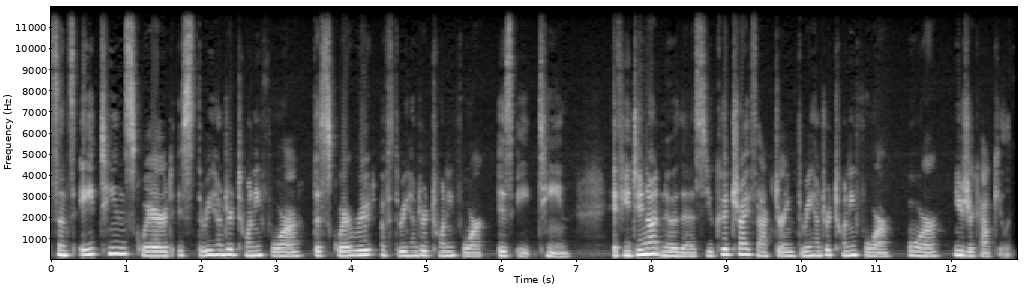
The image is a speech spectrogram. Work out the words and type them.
Since 18 squared is 324, the square root of 324 is 18. If you do not know this, you could try factoring 324 or use your calculator.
